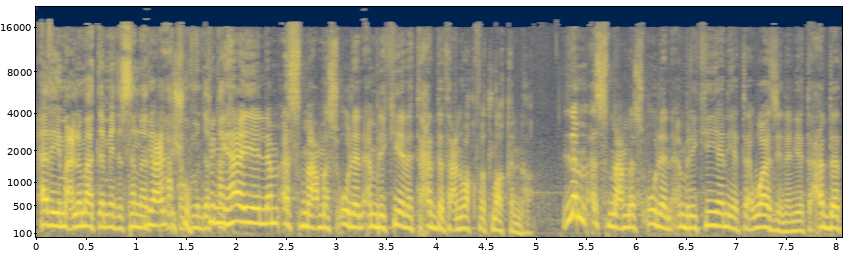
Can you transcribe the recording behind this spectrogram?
هذه معلومات لم يتسنى يعني شوف في النهاية لم أسمع مسؤولا أمريكيا يتحدث عن وقف إطلاق النار. لم أسمع مسؤولا امريكيا يتوازنا يتحدث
